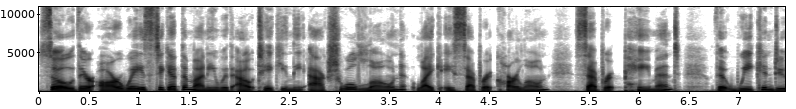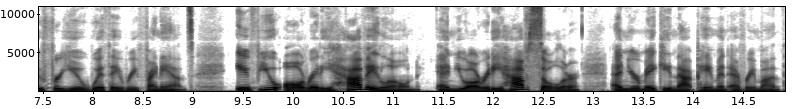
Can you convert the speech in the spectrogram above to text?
So there are ways to get the money without taking the actual loan, like a separate car loan, separate payment that we can do for you with a refinance. If you already have a loan and you already have solar and you're making that payment every month,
